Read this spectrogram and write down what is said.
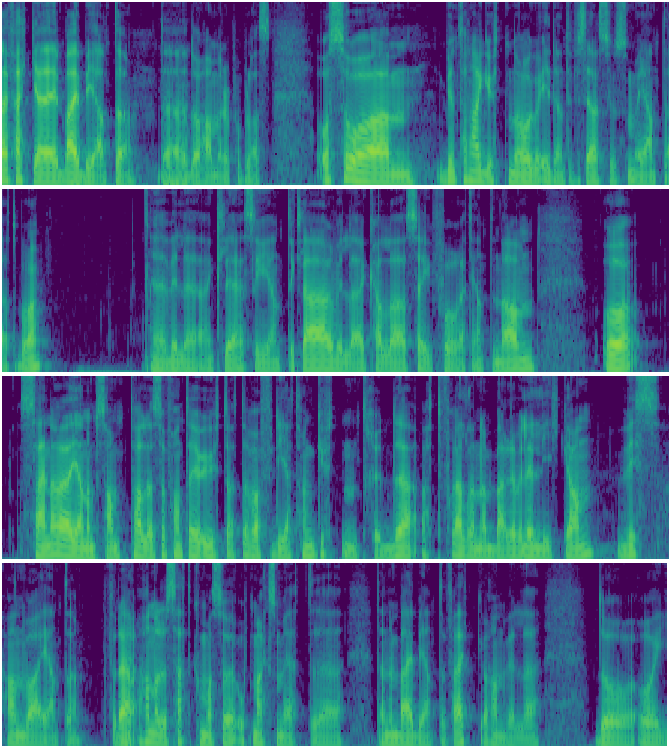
de fikk ei babyjente. Mhm. Da har vi det på plass. Og så um, begynte denne gutten å identifisere seg som ei jente etterpå. Eh, ville kle seg i jenteklær, ville kalle seg for et jentenavn. Og seinere gjennom samtale så fant jeg ut at det var fordi at han gutten trodde at foreldrene bare ville like han hvis han var ei jente. For det, Ja. han hadde sett hvor masse oppmerksomhet uh, denne babyjenta fikk, og han ville da òg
